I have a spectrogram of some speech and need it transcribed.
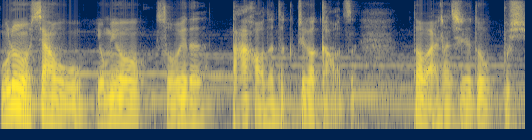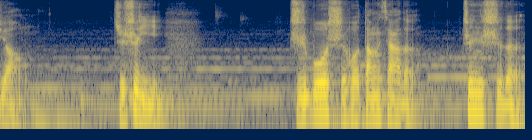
无论我下午有没有所谓的打好的这个稿子。到晚上其实都不需要了，只是以直播时候当下的真实的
